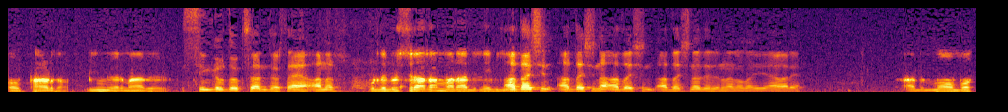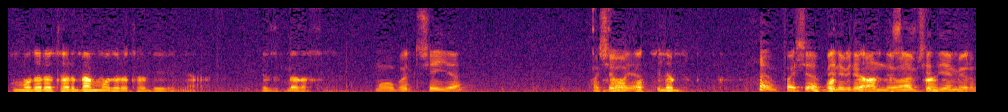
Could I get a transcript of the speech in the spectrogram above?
o pardon. Bilmiyorum abi. Single 94 he Anıl. Burada bir sürü adam var abi ne bileyim. Adaşın adaşına adaşın adaşına dedin lan olayı ya var ya. Abi Mobot moderatör ben moderatör değilim ya. Yazıklar olsun. Muhabbet şey ya. Paşa o ya. Mobot bile Paşa Muhabbet beni bile de banlıyor ona bir şey diyemiyorum.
